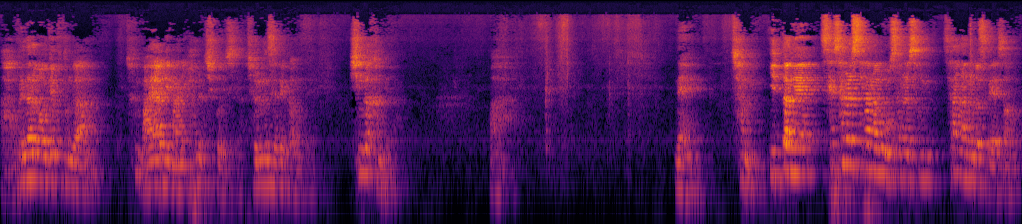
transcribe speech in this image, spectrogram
아, 우리나라가 언제부턴가 참 마약이 많이 판을 치고 있어요. 젊은 세대 가운데. 심각합니다. 아, 네. 참, 이 땅에 세상을 사랑하고 우상을 섬- 사랑하는 것에 대해서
